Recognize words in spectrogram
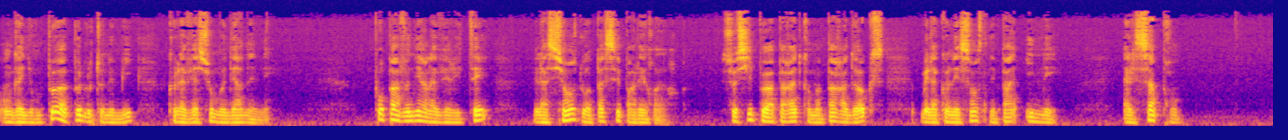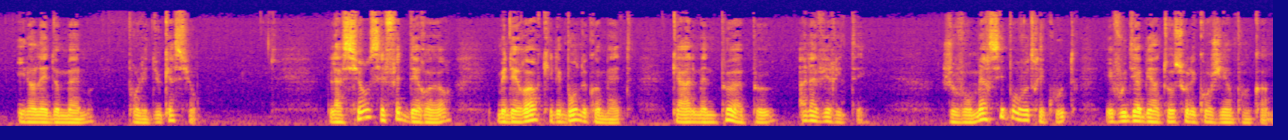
en gagnant peu à peu de l'autonomie que l'aviation moderne est née. Pour parvenir à la vérité, la science doit passer par l'erreur. Ceci peut apparaître comme un paradoxe, mais la connaissance n'est pas innée. Elle s'apprend. Il en est de même pour l'éducation. La science est faite d'erreurs, mais d'erreurs qu'il est bon de commettre, car elles mènent peu à peu à la vérité. Je vous remercie pour votre écoute et vous dis à bientôt sur lescourgiens.com.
